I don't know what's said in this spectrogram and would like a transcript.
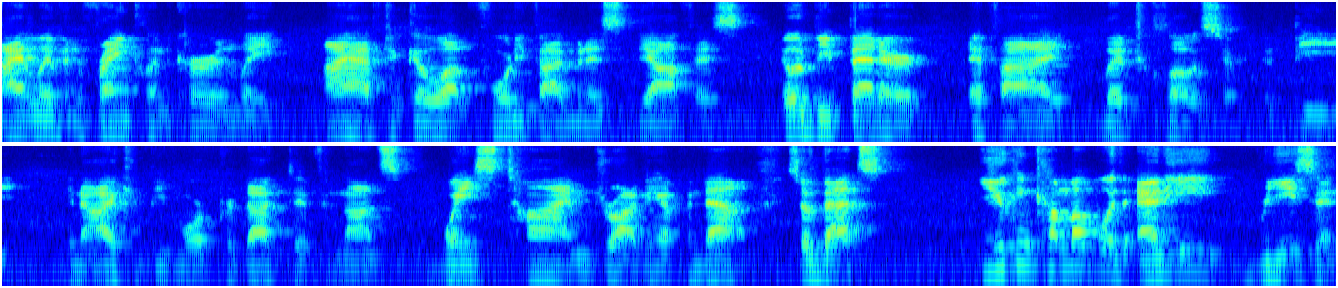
I live in Franklin currently. I have to go up 45 minutes to the office. It would be better if I lived closer. It would be, you know, I could be more productive and not waste time driving up and down. So that's, you can come up with any reason,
